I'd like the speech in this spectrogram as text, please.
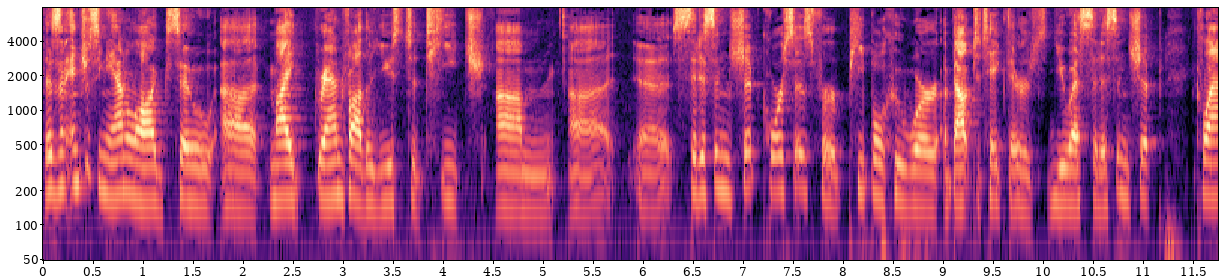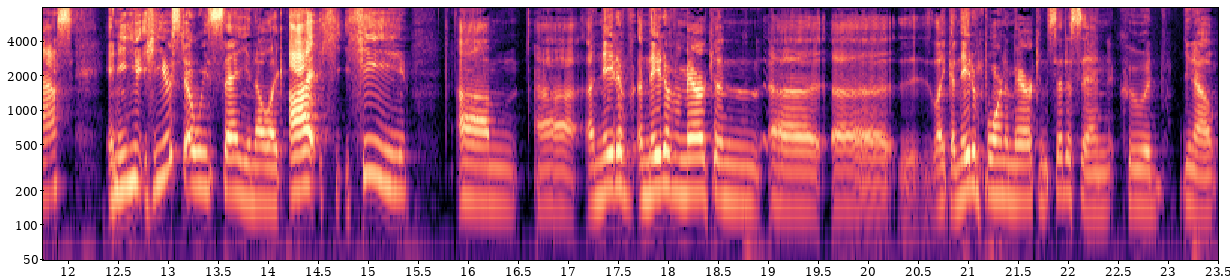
there's an interesting analog. So uh, my grandfather used to teach um, uh, uh, citizenship courses for people who were about to take their U.S. citizenship class, and he he used to always say, you know, like I he. um, uh, a native a Native American uh, uh, like a native born American citizen who had you know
